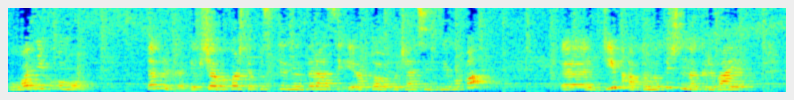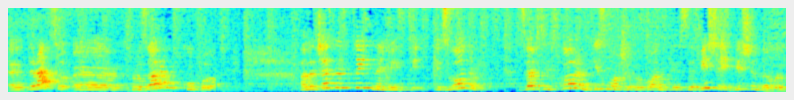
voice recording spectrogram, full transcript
погодних умов. Наприклад, якщо ви хочете посидіти на терасі і раптово по часі злів упав, е, дім автоматично накриває е, терасу е, прозорим куполом. Але час не стоїть на місці, і згодом зовсім скоро дім зможе виконувати все більше і більше нових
